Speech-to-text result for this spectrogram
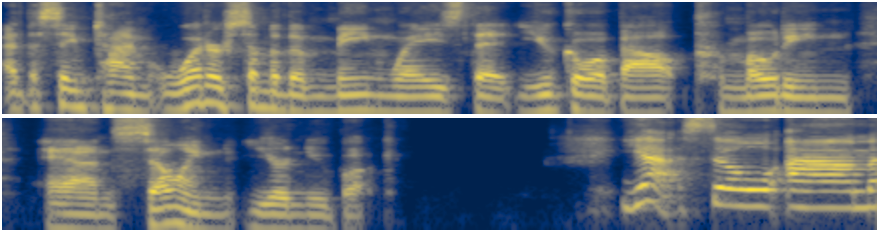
at the same time, what are some of the main ways that you go about promoting and selling your new book? Yeah. So um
